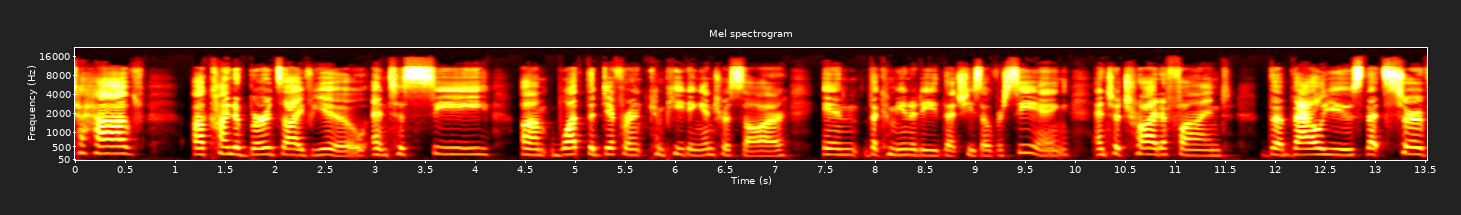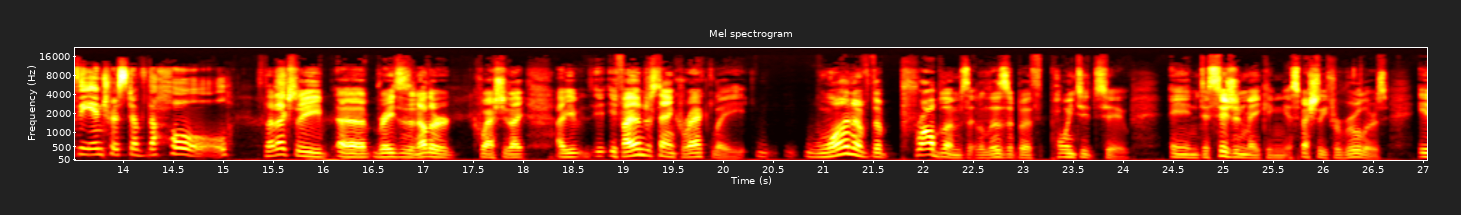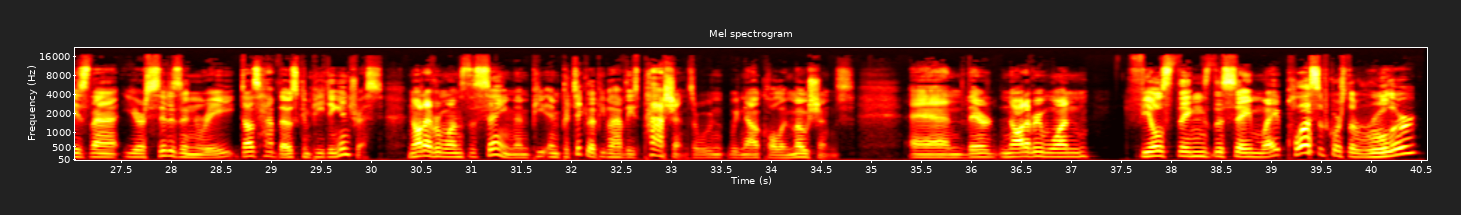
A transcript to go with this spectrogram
to have a kind of bird's eye view and to see um, what the different competing interests are in the community that she's overseeing and to try to find the values that serve the interest of the whole. That actually uh, raises another question. I, I, if I understand correctly, one of the problems that Elisabeth pointed to in decision making, especially for rulers, is that your citizenry does have those competing interests. Not everyone's the same, and pe- in particular, people have these passions, or we, we now call emotions, and they're not everyone feels things the same way. Plus, of course, the ruler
